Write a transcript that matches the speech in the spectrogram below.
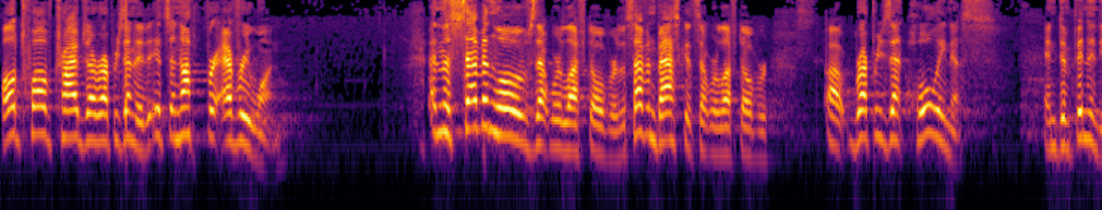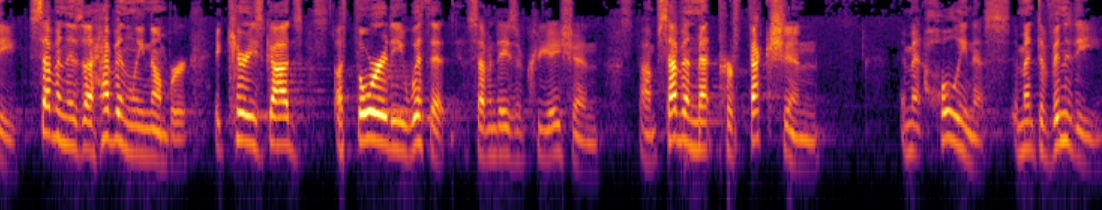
All 12 tribes are represented. It's enough for everyone. And the seven loaves that were left over, the seven baskets that were left over, uh, represent holiness and divinity. Seven is a heavenly number, it carries God's authority with it. Seven days of creation. Um, seven meant perfection, it meant holiness, it meant divinity.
